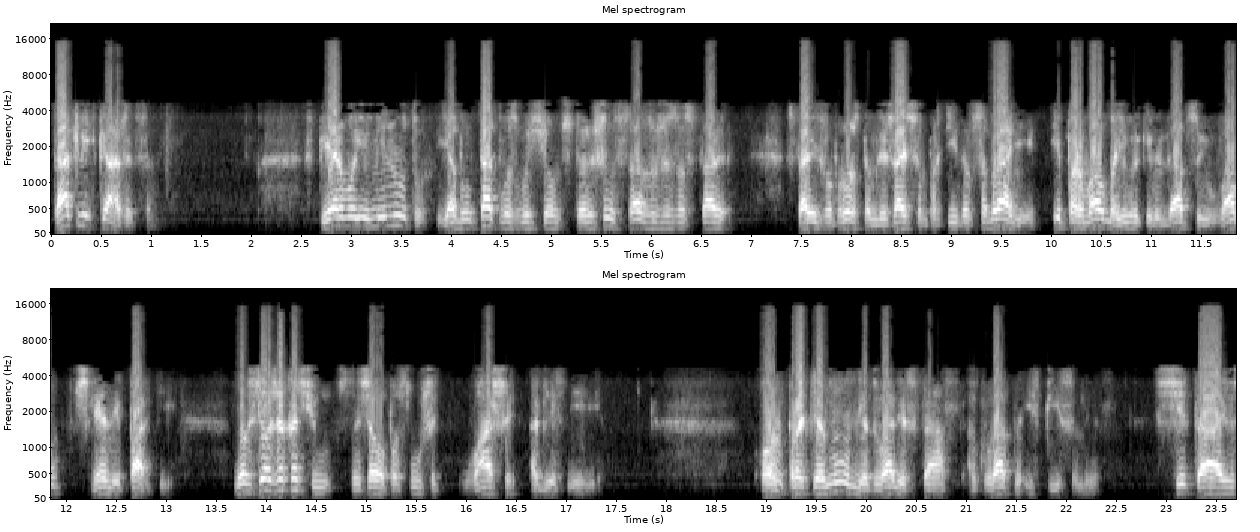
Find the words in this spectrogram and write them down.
так ведь кажется?» В первую минуту я был так возмущен, что решил сразу же заставить ставить вопрос на ближайшем партийном собрании и порвал мою рекомендацию вам члены партии. Но все же хочу сначала послушать ваши объяснения. Он протянул мне два листа, аккуратно исписанные. Считаю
